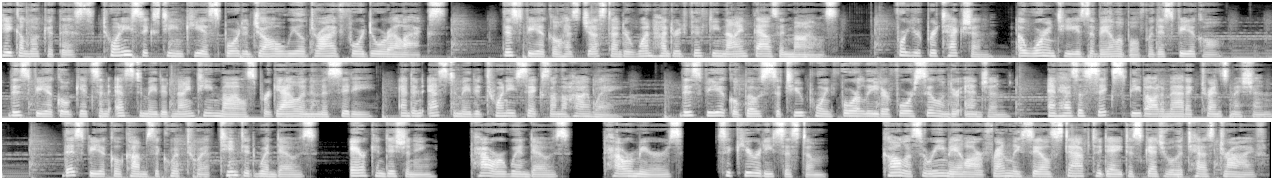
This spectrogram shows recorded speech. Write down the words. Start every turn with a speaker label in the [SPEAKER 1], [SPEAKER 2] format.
[SPEAKER 1] Take a look at this 2016 Kia Sportage all-wheel drive 4-door LX. This vehicle has just under 159,000 miles. For your protection, a warranty is available for this vehicle. This vehicle gets an estimated 19 miles per gallon in the city, and an estimated 26 on the highway. This vehicle boasts a 2.4-liter four-cylinder engine, and has a 6-speed automatic transmission. This vehicle comes equipped with tinted windows, air conditioning, power windows, power mirrors, security system. Call us or email our friendly sales staff today to schedule a test drive.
